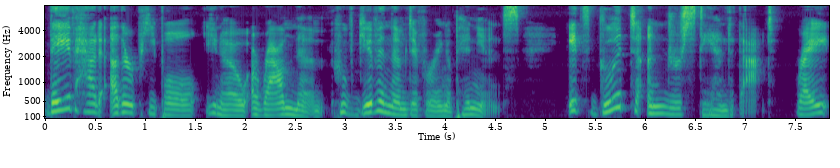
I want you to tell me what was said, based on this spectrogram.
They've had other people, you know, around them who've given them differing opinions. It's good to understand that, right?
